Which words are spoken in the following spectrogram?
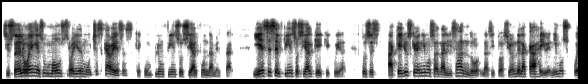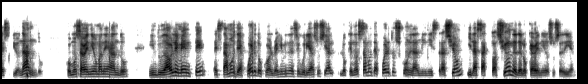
Si ustedes lo ven, es un monstruo ahí de muchas cabezas que cumple un fin social fundamental. Y ese es el fin social que hay que cuidar. Entonces, aquellos que venimos analizando la situación de la caja y venimos cuestionando cómo se ha venido manejando, indudablemente estamos de acuerdo con el régimen de seguridad social. Lo que no estamos de acuerdo es con la administración y las actuaciones de lo que ha venido sucediendo.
